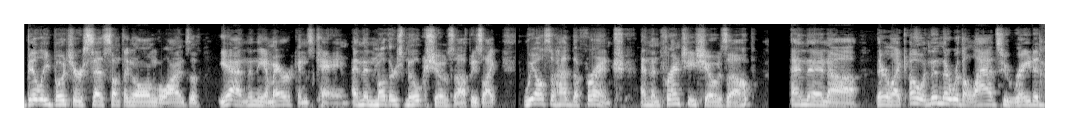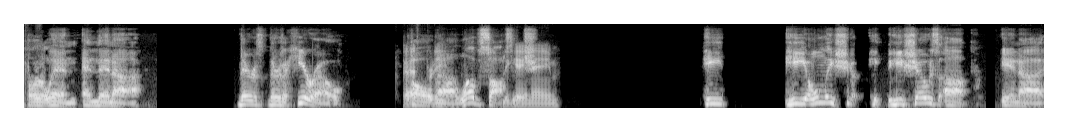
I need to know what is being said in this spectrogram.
Billy Butcher says something along the lines of, Yeah, and then the Americans came, and then Mother's Milk shows up. He's like, We also had the French, and then Frenchie shows up, and then uh they're like, Oh, and then there were the lads who raided Berlin, and then uh there's there's a hero that's called pretty, uh, Love Sausage. name. He he only sho- he, he shows up in uh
